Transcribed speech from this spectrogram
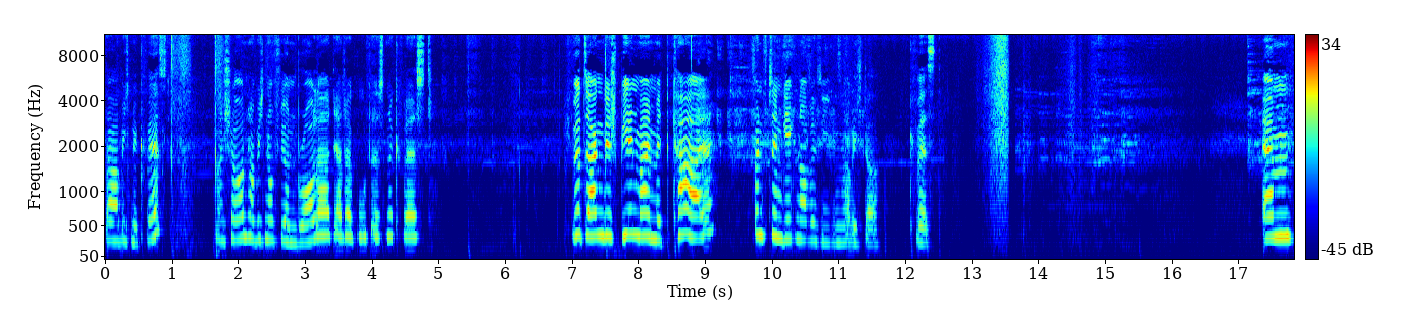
da habe ich eine Quest. Mal schauen, habe ich noch für einen Brawler, der da gut ist, eine Quest. Ich würde sagen, wir spielen mal mit Karl. 15 Gegner besiegen habe ich da. Quest. Ähm,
